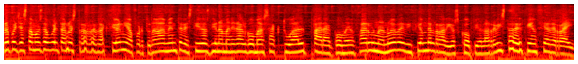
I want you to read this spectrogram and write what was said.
Bueno, pues ya estamos de vuelta a nuestra redacción y afortunadamente vestidos de una manera algo más actual para comenzar una nueva edición del Radioscopio, la revista de ciencia de RAI.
